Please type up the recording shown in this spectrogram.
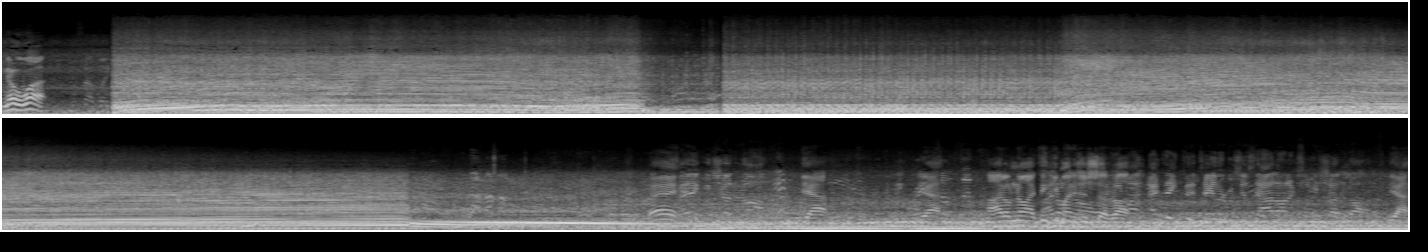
No what? It's not blinking. Hey, I think he shut it off. yeah, yeah. I don't know. I think have just shut it off. I think the Taylor was just out on it, so he shut it off. Yeah,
